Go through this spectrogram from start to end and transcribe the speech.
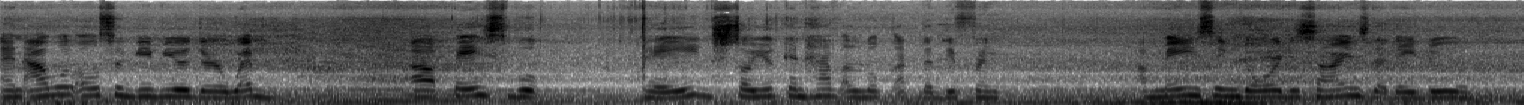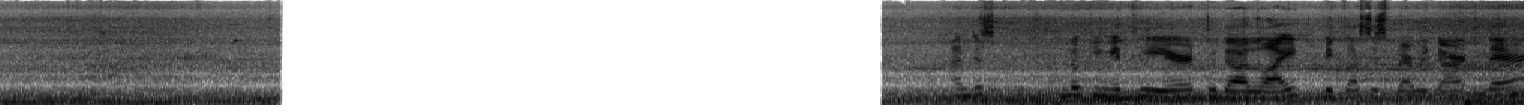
And I will also give you their web uh, Facebook page so you can have a look at the different amazing door designs that they do. I'm just looking it here to the light because it's very dark there.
